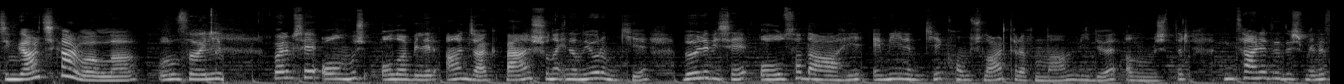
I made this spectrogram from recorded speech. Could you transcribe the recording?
cingar çıkar valla. Onu söyleyeyim. Böyle bir şey olmuş olabilir ancak ben şuna inanıyorum ki böyle bir şey olsa dahi eminim ki komşular tarafından videoya alınmıştır. İnternete düşmeniz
